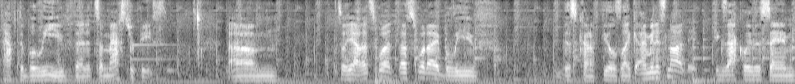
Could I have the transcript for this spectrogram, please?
have to believe that it's a masterpiece. Um, so yeah, that's what that's what I believe. This kind of feels like. I mean, it's not exactly the same.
